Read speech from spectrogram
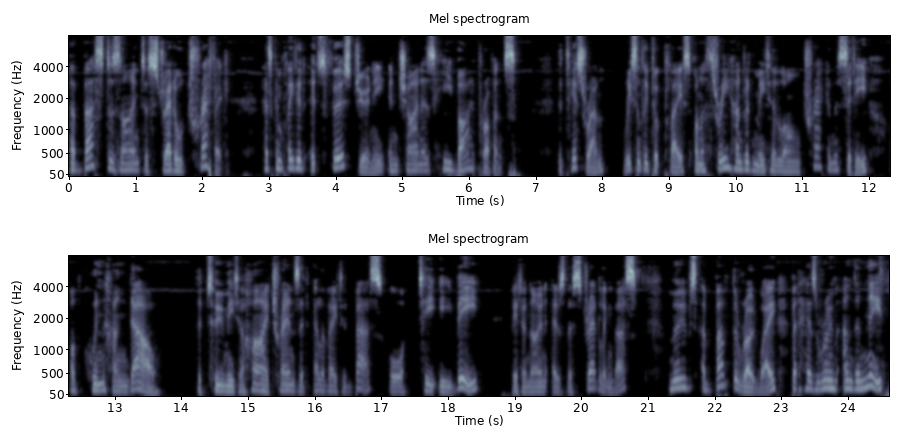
A bus designed to straddle traffic has completed its first journey in China's Hebei province. The test run recently took place on a 300 metre long track in the city of Qinhuangdao. The 2 metre high transit elevated bus, or TEB, better known as the straddling bus, moves above the roadway but has room underneath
